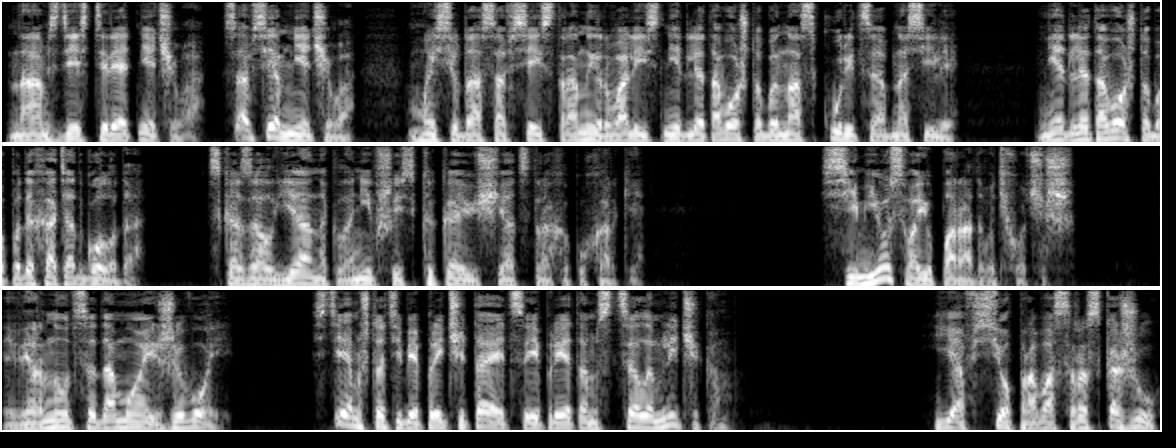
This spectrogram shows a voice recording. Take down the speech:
Нам здесь терять нечего, совсем нечего, мы сюда со всей страны рвались не для того, чтобы нас курицы обносили, не для того, чтобы подыхать от голода», — сказал я, наклонившись к кающей от страха кухарке. «Семью свою порадовать хочешь? Вернуться домой живой, с тем, что тебе причитается, и при этом с целым личиком?» «Я все про вас расскажу»,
